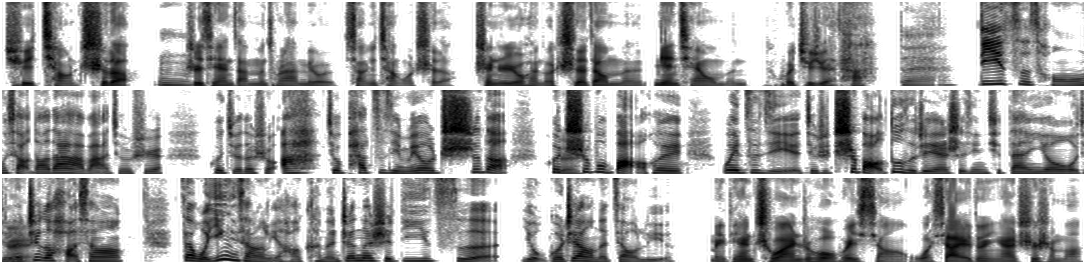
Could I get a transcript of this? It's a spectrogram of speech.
去抢吃的，嗯，之前咱们从来没有想去抢过吃的，甚至有很多吃的在我们面前，我们会拒绝它。对，第一次从小到大吧，就是会觉得说啊，就怕自己没有吃的，会吃不饱，会为自己就是吃饱肚子这件事情去担忧。我觉得这个好像在我印象里哈，可能真的是第一次有过这样的焦虑。每天吃完之后会想，我下一顿应该吃什么，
